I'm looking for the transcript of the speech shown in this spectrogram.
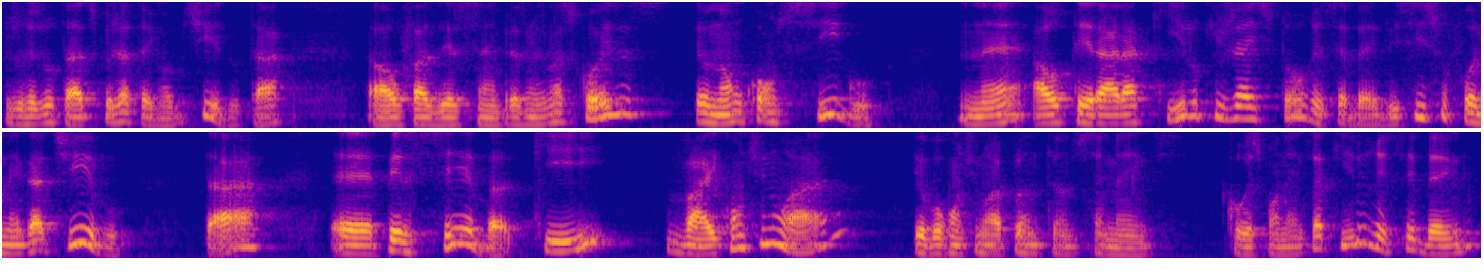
dos resultados que eu já tenho obtido, tá? Ao fazer sempre as mesmas coisas, eu não consigo, né, alterar aquilo que já estou recebendo. E se isso for negativo, tá? É, perceba que vai continuar, eu vou continuar plantando sementes correspondentes àquilo e recebendo,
